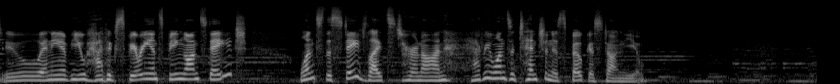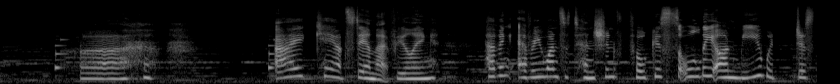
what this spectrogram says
Do any of you have experience being on stage? Once the stage lights turn on, everyone's attention is focused on you. Uh. I can't stand that feeling. Having everyone's attention focused solely on me would just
